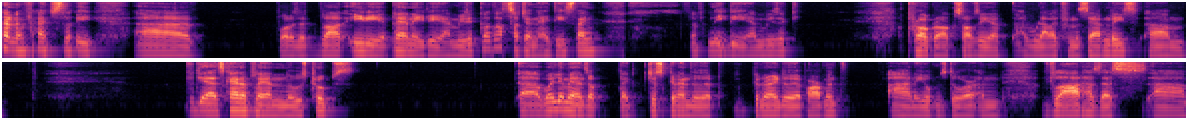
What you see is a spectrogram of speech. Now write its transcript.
And eventually, uh, what is it? Vlad EDM playing EDM music. God, that's such a nineties thing. EDM music. Prog rock's obviously a, a relic from the seventies. Um, yeah, it's kind of playing those tropes. Uh, William ends up like just getting into the going around to the apartment and he opens door and Vlad has this uh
